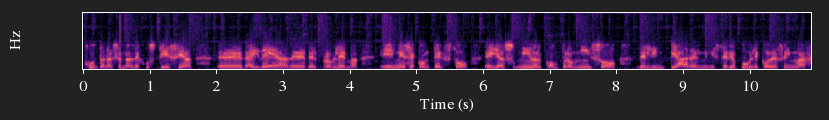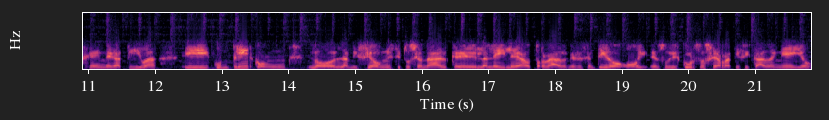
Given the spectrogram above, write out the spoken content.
Junta Nacional de Justicia eh, da idea del problema. Y en ese contexto, ella ha asumido el compromiso de limpiar el Ministerio Público de esa imagen negativa y cumplir con la misión institucional que la ley le ha otorgado. En ese sentido, hoy en su discurso se ha ratificado en ello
